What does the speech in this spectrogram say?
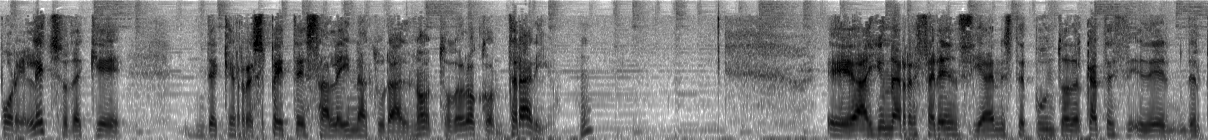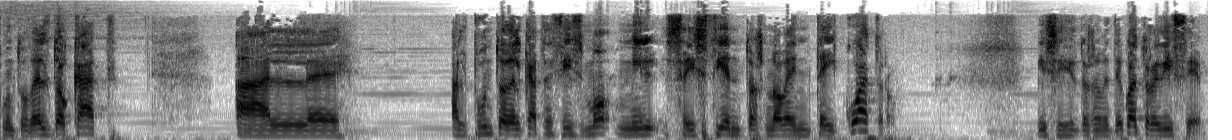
por el hecho de que de que respete esa ley natural, no, todo lo contrario. Eh, hay una referencia en este punto del, punto del DOCAT al, eh, al punto del catecismo 1694. 1694 dice,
